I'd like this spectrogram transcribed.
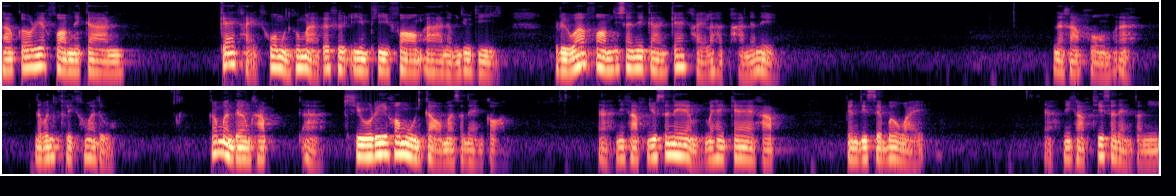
ครับ ก็เรียกฟอร์มในการแก้ไขข้อมูลเข้ามาก็คือ emp form rwd หรือว่าฟอร์มที่ใช้ในการแก้ไขรหัสผ่านนั่นเองนะครับผม อะดับเบิลคลิกเข้ามาดู ก็เหมือนเดิมครับ อะ คิวรี่ข้อมูลเก่ามาแสดงก่อน อะนี่ครับ username ไม่ให้แก้ครับ เป็น disable ไว้ อะนี่ครับที่แสดงตอนนี้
